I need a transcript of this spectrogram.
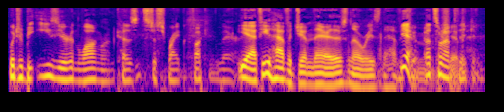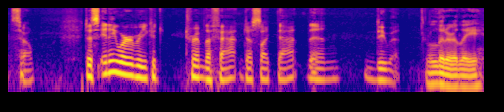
which would be easier in the long run because it's just right fucking there. Yeah, if you have a gym there, there's no reason to have a yeah, gym that's what I'm thinking. So, just anywhere where you could trim the fat just like that, then do it. Literally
